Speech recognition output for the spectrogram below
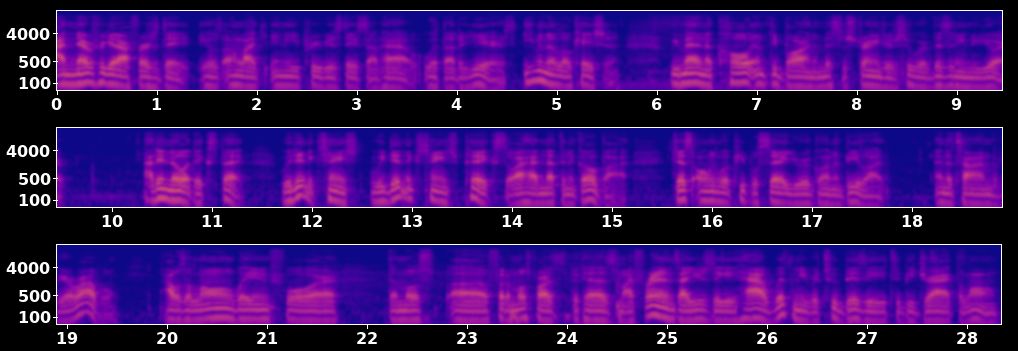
I never forget our first date. It was unlike any previous dates I've had with other years, even the location. We met in a cold, empty bar in the midst of strangers who were visiting New York. I didn't know what to expect. We didn't exchange we didn't exchange pics, so I had nothing to go by. Just only what people said you were going to be like and the time of your arrival. I was alone waiting for the most uh for the most part because my friends I usually have with me were too busy to be dragged along.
